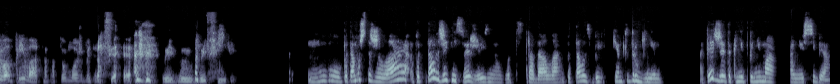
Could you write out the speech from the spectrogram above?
прива- приватно, потом, может быть, раз в эфире. ну, потому что жила, пыталась жить не своей жизнью, вот страдала, пыталась быть кем-то другим. Опять же, это к непониманию себя.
